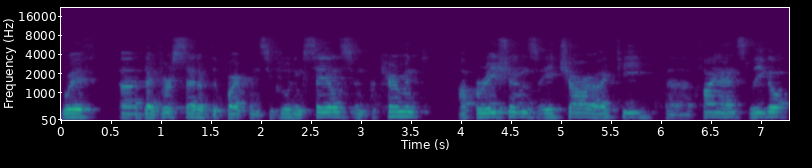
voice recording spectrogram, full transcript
with a diverse set of departments, including sales and procurement, operations, HR, IT, uh, finance, legal.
